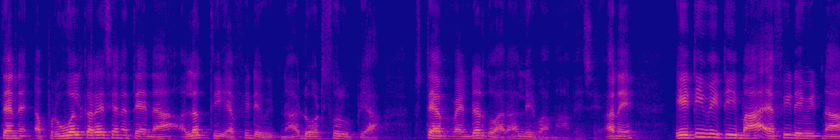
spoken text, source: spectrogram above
તેને અપ્રુવલ કરે છે અને તેના અલગથી એફિડેવિટના દોઢસો રૂપિયા સ્ટેમ્પ વેન્ડર દ્વારા લેવામાં આવે છે. અને એટીવીટીમાં એફિડેવિટના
